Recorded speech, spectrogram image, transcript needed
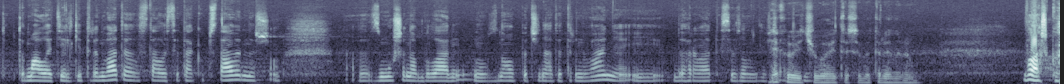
Тобто мала тільки тренувати, але сталися так обставини, що е, змушена була ну, знову починати тренування і догравати сезон. Як ви відчуваєте себе тренером? Важко.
